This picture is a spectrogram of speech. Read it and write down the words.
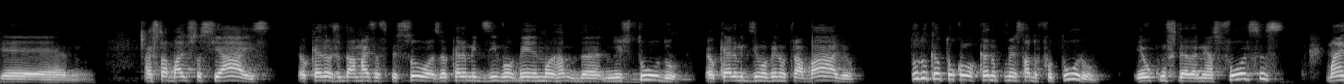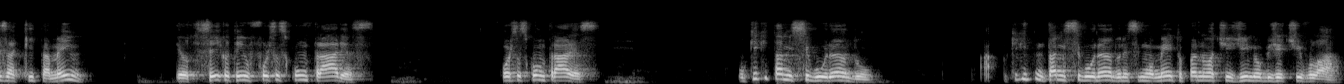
é, mais trabalhos sociais, eu quero ajudar mais as pessoas, eu quero me desenvolver no, no estudo, eu quero me desenvolver no trabalho. Tudo que eu estou colocando para o meu estado futuro, eu considero as minhas forças, mas aqui também eu sei que eu tenho forças contrárias. Forças contrárias. O que está me segurando? O que está me segurando nesse momento para não atingir meu objetivo lá?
